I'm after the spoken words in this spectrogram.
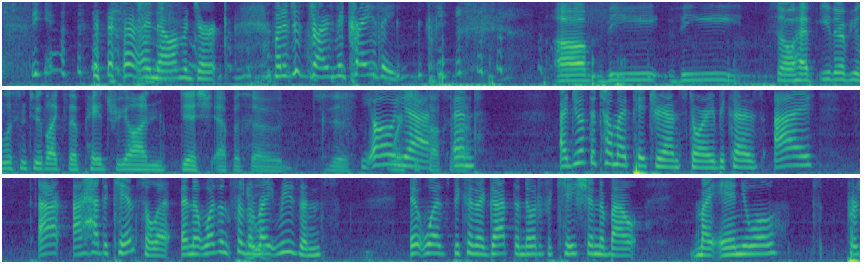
yeah. I know I'm a jerk, but it just drives me crazy. Um. The the. So have either of you listened to like the Patreon dish episodes? uh, Oh where she yes, talks about- and I do have to tell my Patreon story because I, I, I had to cancel it, and it wasn't for the Oh. right reasons. It was because I got the notification about my annual per,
